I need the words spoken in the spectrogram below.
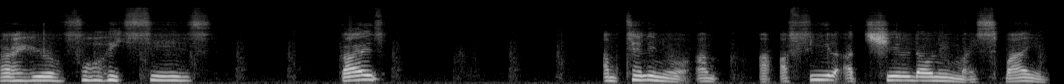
I hear voices. Guys, I'm telling you, I'm, I, I feel a chill down in my spine.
